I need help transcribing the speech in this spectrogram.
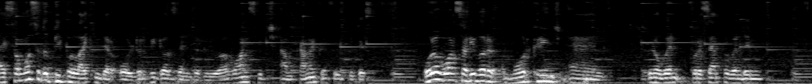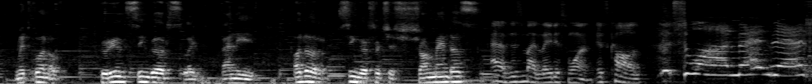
I saw most of the people liking their older videos than the newer ones, which I'm kind of confused because older ones are even more cringe. And you know, when for example, when they made fun of Korean singers like any other singers such as Shawn Mendes. Adam, this is my latest one. It's called Swan Mendes.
